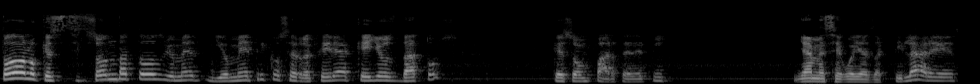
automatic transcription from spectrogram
Todo lo que son datos biométricos se refiere a aquellos datos que son parte de ti. Llámese huellas dactilares,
